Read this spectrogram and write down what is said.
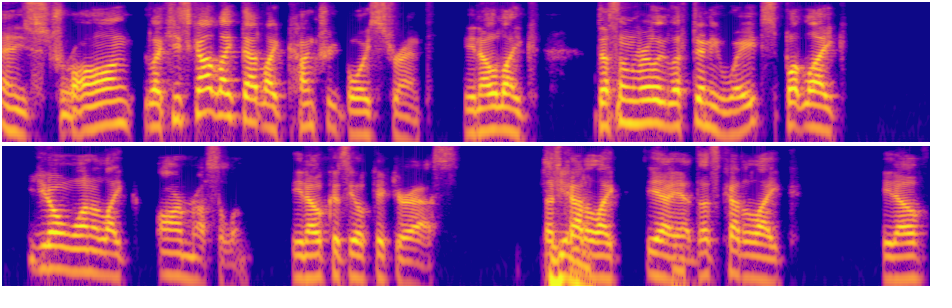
and he's strong. Like he's got like that like country boy strength. You know, like doesn't really lift any weights, but like you don't want to like arm wrestle him, you know, because he'll kick your ass. That's Yeah. kind of like yeah, yeah. That's kind of like you know,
